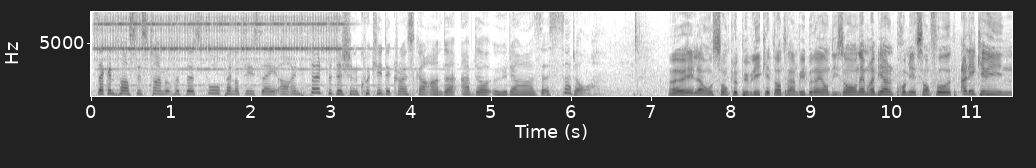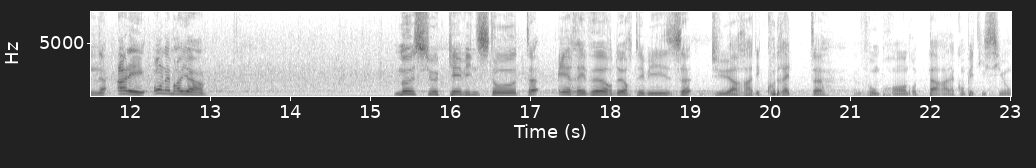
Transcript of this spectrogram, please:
Second fastest time, with those four penalties, they are in third position. Quickly de Kreisker under Abdel Oudar's saddle. Oui, là on sent que le public est en train de vibrer en disant on aimerait bien le premier sans faute. Allez Kevin, allez, on l'aimerait bien. Monsieur Kevin Stott et rêveur de Heurtebise du Haras des Coudrettes vont prendre part à la compétition.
